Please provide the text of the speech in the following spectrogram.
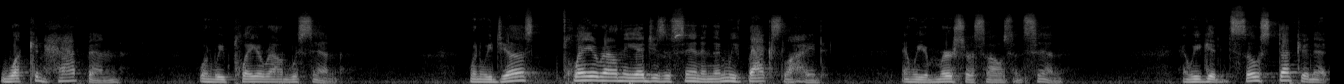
what can happen when we play around with sin when we just play around the edges of sin and then we backslide and we immerse ourselves in sin. And we get so stuck in it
